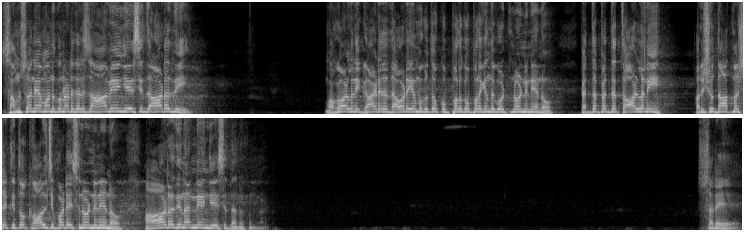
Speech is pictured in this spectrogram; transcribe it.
సంసోన్ ఏమనుకున్నాడు తెలుసా? ఆమె ఏం చేసిద్ది? ఆడది. మగవాళ్ళని గాడిద దవడ ఎముకతో కుప్పలు కుప్పల కింద కొట్టినోడిని నేను. పెద్ద పెద్ద తాళ్ళని పరిశుద్ధాత్మ శక్తితో కాల్చి పడేసినోడిని నేను. ఆడది నన్నేం చేసిద్ది అనుకున్నాడు. సరే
